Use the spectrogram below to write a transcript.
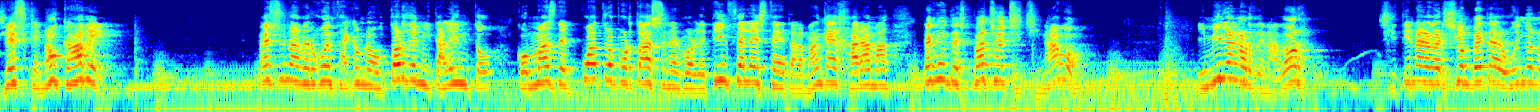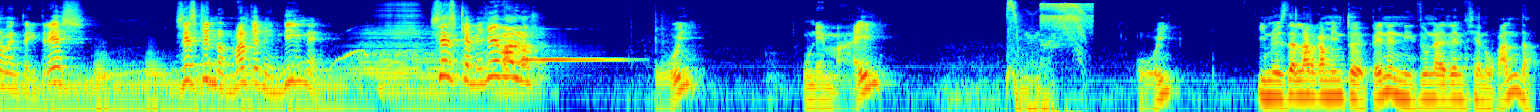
¡Si es que no cabe! Es una vergüenza que un autor de mi talento, con más de cuatro portadas en el Boletín Celeste de Talamanca y Jarama, tenga un despacho de Chichinabo. Y mira el ordenador. Si tiene la versión beta del Windows 93. Si es que es normal que me indigne. Si es que me llevan los... Uy, ¿un email? Uy, y no es de alargamiento de pene ni de una herencia en Uganda.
